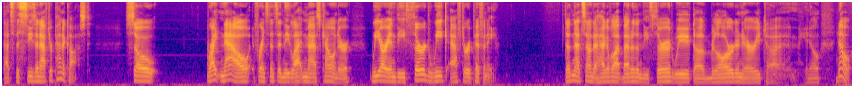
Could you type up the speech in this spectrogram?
that's the season after Pentecost. So, right now, for instance, in the Latin Mass calendar, we are in the third week after Epiphany. Doesn't that sound a heck of a lot better than the third week of ordinary time? You know, no,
